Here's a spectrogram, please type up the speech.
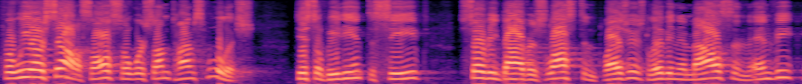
For we ourselves also were sometimes foolish disobedient, deceived, serving divers lusts and pleasures, living in malice and envy,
